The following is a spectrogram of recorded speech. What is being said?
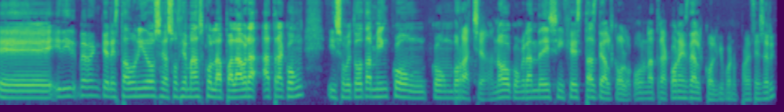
eh, y ven que en Estados Unidos se asocia más con la palabra atracón y sobre todo también con, con borrachera, ¿no? Con grandes ingestas de alcohol o con atracones de alcohol. Y bueno, parece ser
